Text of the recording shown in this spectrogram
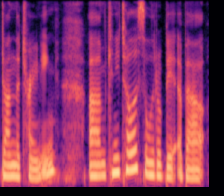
done the training. Um, can you tell us a little bit about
